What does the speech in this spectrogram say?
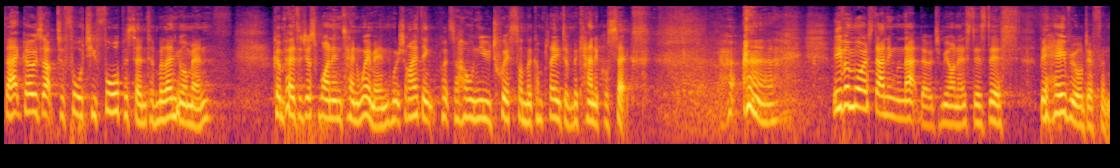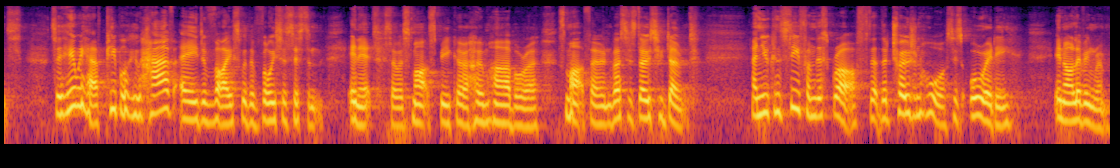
That goes up to 44% of millennial men, compared to just one in 10 women, which I think puts a whole new twist on the complaint of mechanical sex. Even more astounding than that, though, to be honest, is this behavioral difference. So here we have people who have a device with a voice assistant in it, so a smart speaker, a home hub, or a smartphone, versus those who don't. And you can see from this graph that the Trojan horse is already in our living room.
